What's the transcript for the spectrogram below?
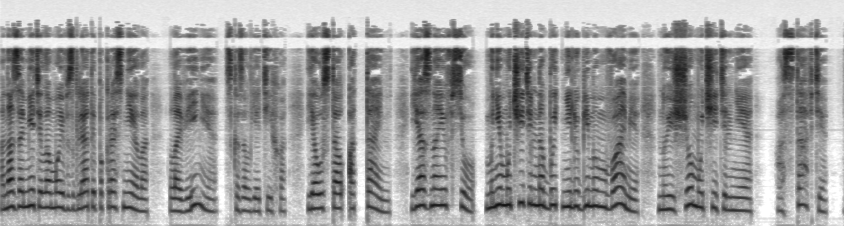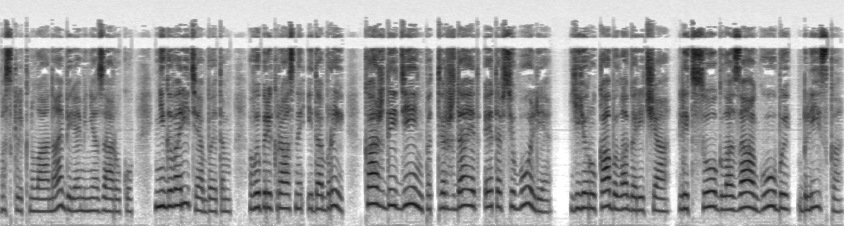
Она заметила мой взгляд и покраснела. «Лавиния», — сказал я тихо, — «я устал от тайн. Я знаю все. Мне мучительно быть нелюбимым вами, но еще мучительнее. Оставьте». — воскликнула она, беря меня за руку. «Не говорите об этом. Вы прекрасны и добры. Каждый день подтверждает это все более». Ее рука была горяча, лицо, глаза, губы близко.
